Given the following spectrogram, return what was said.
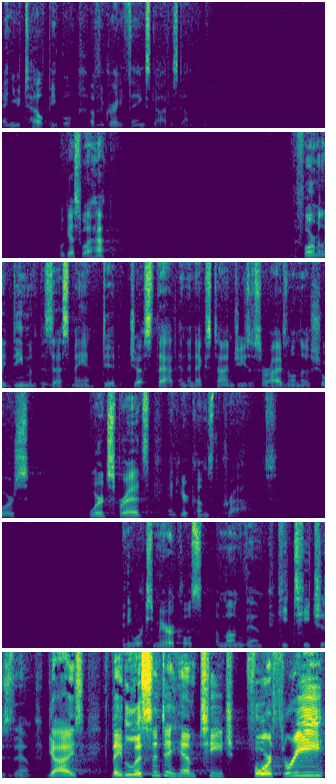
and you tell people of the great things God has done for you. Well, guess what happened? The formerly demon possessed man did just that. And the next time Jesus arrives on those shores, word spreads, and here comes the crowds. And he works miracles among them. He teaches them. Guys, they listen to him teach for three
